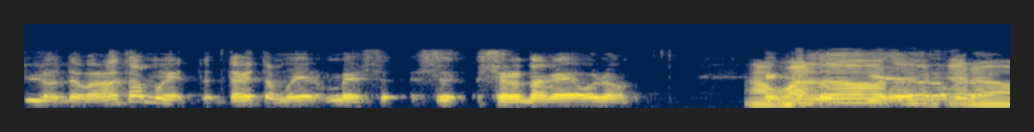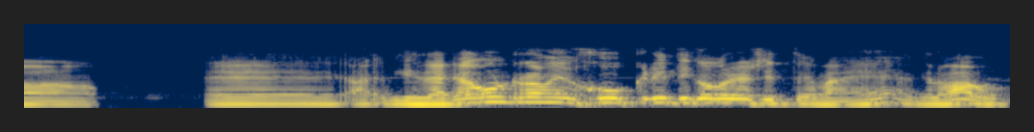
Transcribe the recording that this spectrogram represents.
Los decorados están muy, también están muy bien. Hombre, se, se- se nota que, bueno, Aguardo, pero. Eh, desde que hago un Robin Hood crítico con el sistema, ¿eh? Que lo hago.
